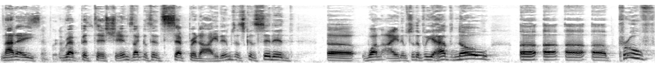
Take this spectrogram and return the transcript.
not a Separate items. repetition. It's not considered separate items. It's considered uh, one item. So therefore, you have no uh, uh, uh, uh, proof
